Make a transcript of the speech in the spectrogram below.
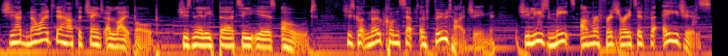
She had no idea how to change a light bulb. She's nearly 30 years old. She's got no concept of food hygiene. She leaves meat unrefrigerated for ages.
